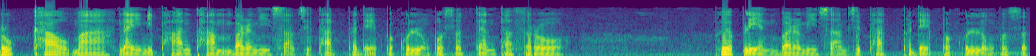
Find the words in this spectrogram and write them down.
รุก เข้ามาในนิพพานธรรมบารมีสามสิบทัศพระเดชพระคุณหลวงปู่สดจันทัสโร เพื่อเปลี่ยนบารมีสามสิบทัศพระเดชพระคุณหลวงปู่สด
